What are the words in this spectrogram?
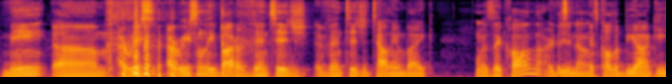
Me, um, I rec- I recently bought a vintage a vintage Italian bike. what's it called or do It's, you know it's called a Bianchi.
